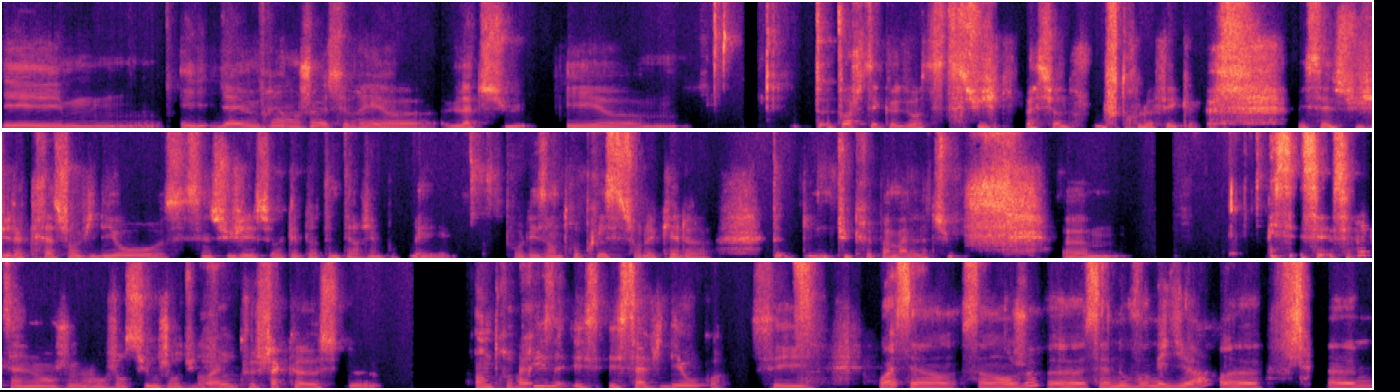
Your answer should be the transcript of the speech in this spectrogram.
Et il y a un vrai enjeu, c'est vrai, euh, là-dessus. Et toi, je sais que c'est un sujet qui passionne, outre le fait que. Mais c'est un sujet, la création vidéo, c'est un sujet sur lequel toi t'interviens pour les, pour les entreprises, sur euh, tu crées pas mal là-dessus. Euh, c'est vrai que c'est un enjeu hein, aujourd'hui. Que chaque entreprise et, sa vidéo quoi. C'est ouais, c'est un, un, enjeu, euh, c'est un nouveau média. Euh, euh,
